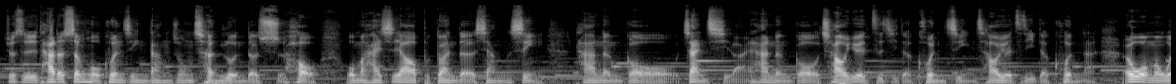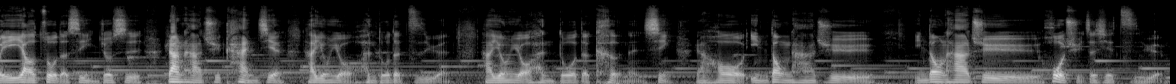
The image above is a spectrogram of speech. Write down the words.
就是他的生活困境当中沉沦的时候，我们还是要不断的相信他能够站起来，他能够超越自己的困境，超越自己的困难。而我们唯一要做的事情，就是让他去看见他拥有很多的资源，他拥有很多的可能性，然后引动他去，引动他去获取这些资源。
